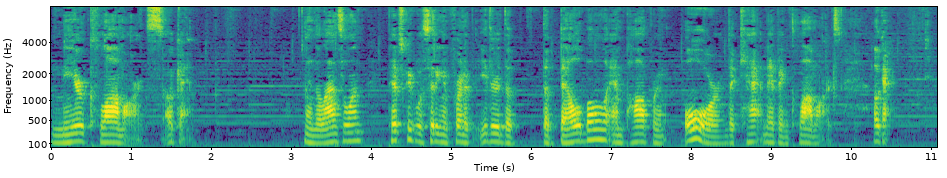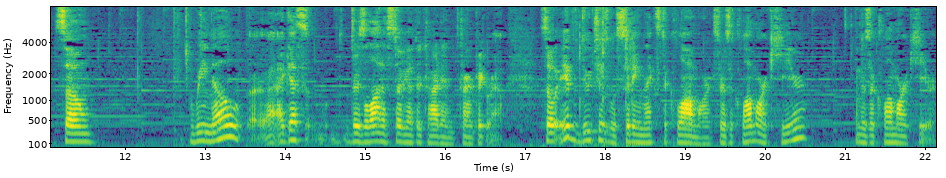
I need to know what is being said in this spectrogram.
near claw marks. Okay. And the last one, Pipsqueak was sitting in front of either the, the bell bowl and paw print or the catnip and claw marks. Okay. So we know, uh, I guess there's a lot of stuff you have to try to try and figure out. So if Duchess was sitting next to claw marks, there's a claw mark here and there's a claw mark here.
